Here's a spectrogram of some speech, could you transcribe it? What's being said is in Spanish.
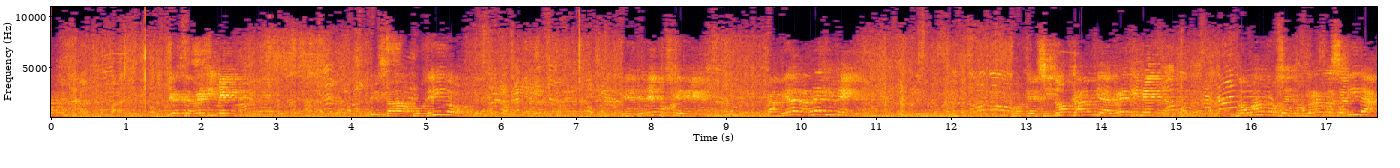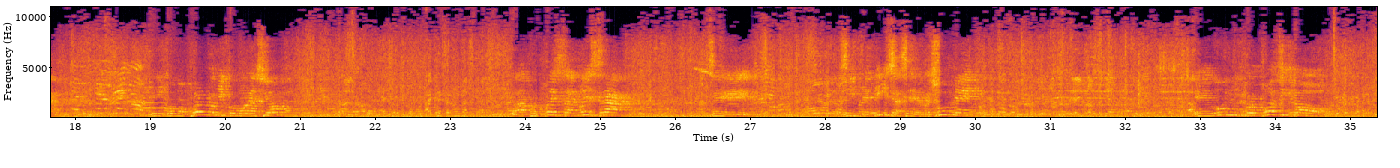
que este régimen está podrido, que tenemos que cambiar al régimen, porque si no cambia el régimen, no vamos a encontrar la salida, ni como pueblo ni como nación. La propuesta nuestra se sintetiza, se resume en un propósito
